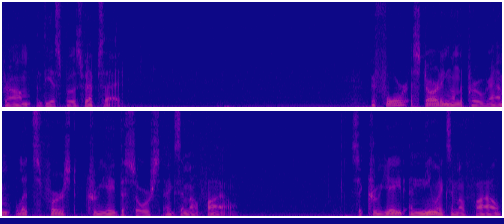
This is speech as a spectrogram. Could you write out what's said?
from the Aspose website. Before starting on the program, let's first create the source XML file. So create a new XML file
